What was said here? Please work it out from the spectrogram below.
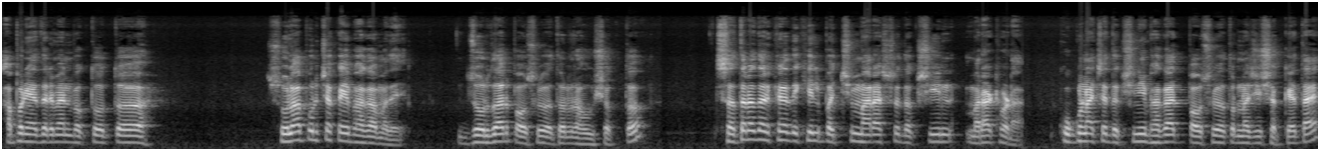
आपण या दरम्यान बघतो तर सोलापूरच्या काही भागामध्ये जोरदार पावसाळी वातावरण राहू शकतं. सतरा तारखेला देखील पश्चिम महाराष्ट्र दक्षिण मराठवाडा कोकणाच्या दक्षिणी भागात पावसाळी वातावरणाची शक्यता आहे.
